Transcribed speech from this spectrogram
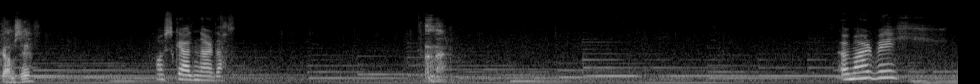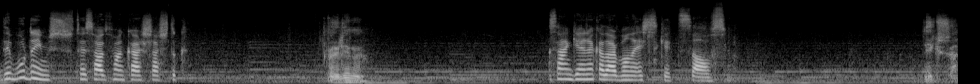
Gamze. Hoş geldin Erdal. Ömer. Ömer Bey de buradaymış. Tesadüfen karşılaştık. Öyle mi? Sen gelene kadar bana eşlik etti sağ olsun. Ne güzel.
